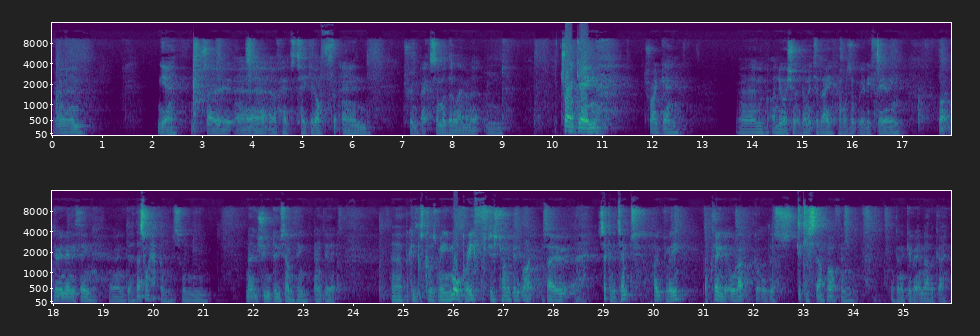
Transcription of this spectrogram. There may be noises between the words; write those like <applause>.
Um, yeah, so uh, I've had to take it off and trim back some of the laminate and try again try again. Um, I knew I shouldn't have done it today. I wasn't really feeling like doing anything, and uh, that's what happens when you know you shouldn't do something. Don't do it uh, because it's caused me more grief just trying to get it right. So, uh, second attempt. Hopefully, I've cleaned it all up, got all the sticky stuff off, and I'm going to give it another go.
